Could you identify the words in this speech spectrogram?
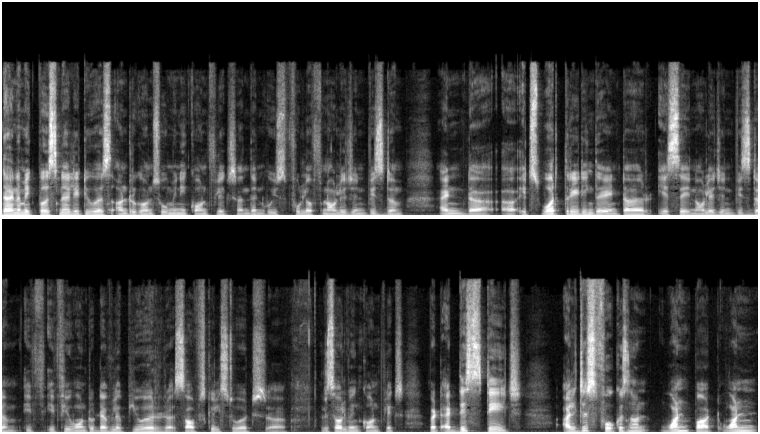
dynamic personality who has undergone so many conflicts and then who is full of knowledge and wisdom. And uh, uh, it is worth reading the entire essay knowledge and wisdom if, if you want to develop your uh, soft skills towards uh, resolving conflicts. But at this stage I will just focus on one part, one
